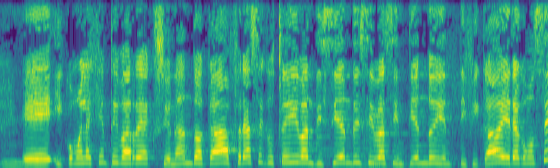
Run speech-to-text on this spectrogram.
Eh, y cómo la gente iba reaccionando a cada frase que ustedes iban diciendo y se iba sintiendo identificada y era como ¡Sí!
